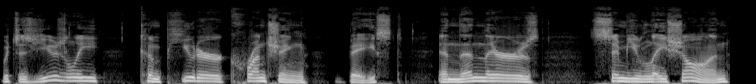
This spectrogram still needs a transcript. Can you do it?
which is usually computer crunching based. And then there's simulation,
